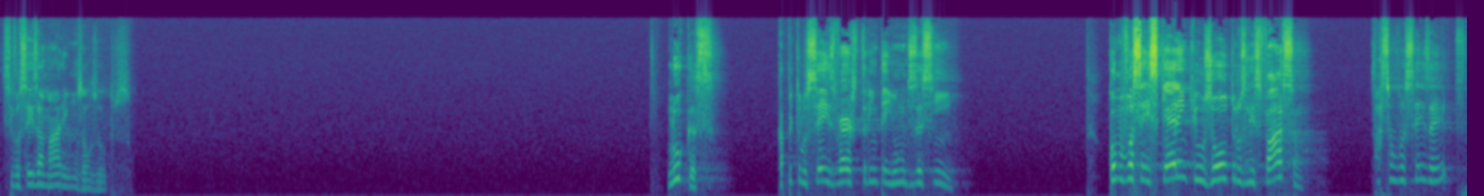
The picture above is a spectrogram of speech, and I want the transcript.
se vocês amarem uns aos outros. Lucas, capítulo 6, verso 31 diz assim: Como vocês querem que os outros lhes façam, façam vocês a eles.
